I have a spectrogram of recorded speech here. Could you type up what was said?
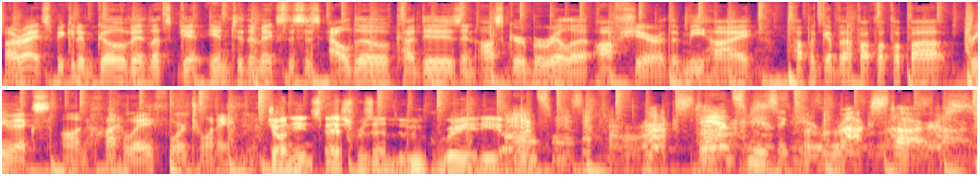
All right, speaking of go of it, let's get into the mix. This is Aldo Cadiz and Oscar Barilla offshare the Mihai Papa remix on Highway 420. Jondi and Spesh present Loöq Radio. Dance music for rock stars. Dance music for rock stars.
